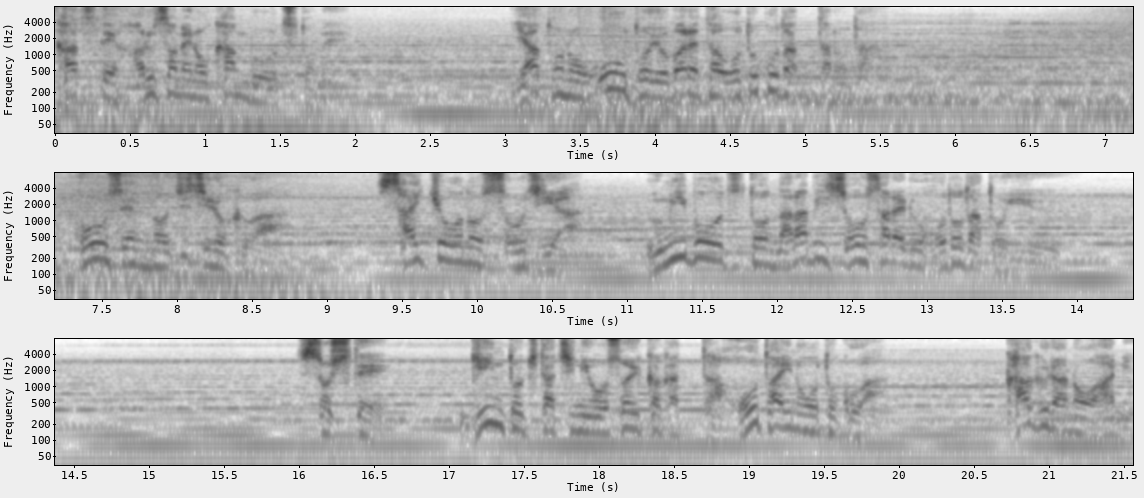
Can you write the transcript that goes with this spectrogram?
かつて春雨の幹部を務め野党の王と呼ばれた男だったのだ。宝泉の実力は最強の掃除や海坊主と並び称されるほどだという。そして銀時たちに襲いかかった包帯の男は神楽の兄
